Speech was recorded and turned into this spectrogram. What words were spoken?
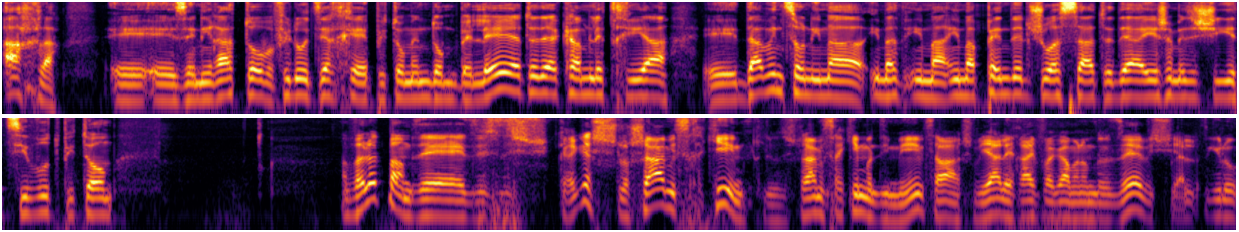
אחלה. אה, אה, זה נראה טוב, אפילו הצליח אה, פתאום אנדומבלה, אתה יודע, קם לתחייה. דווינסון עם, ה, עם, ה, עם, ה, עם הפנדל שהוא עשה, אתה יודע, יש שם איזושהי יציבות פתאום. אבל עוד פעם, זה, זה, זה, ש- כרגע שלושה משחקים, כאילו, זה שלושה משחקים מדהימים, סבבה, שביעייה לחיפה גם, אני לא מזלזל, כאילו,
